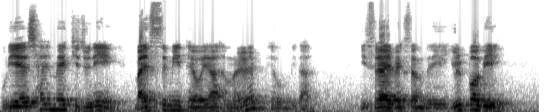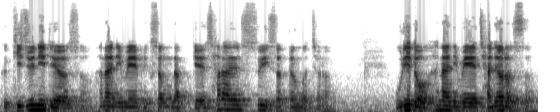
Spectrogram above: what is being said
우리의 삶의 기준이 말씀이 되어야 함을 배웁니다. 이스라엘 백성들이 율법이 그 기준이 되어서 하나님의 백성답게 살아갈 수 있었던 것처럼 우리도 하나님의 자녀로서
